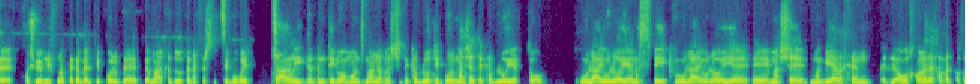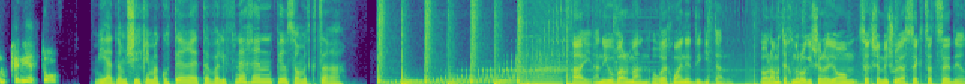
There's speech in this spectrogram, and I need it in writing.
וחושבים לפנות לקבל טיפול במערכת בריאות הנפש הציבורית, צר לי, תמתינו המון זמן, אבל כשתקבלו טיפול, מה שתקבלו יהיה טוב. אולי הוא לא יהיה מספיק ואולי הוא לא יהיה אה, מה שמגיע לכם לאורך כל הדרך, אבל, אבל הוא כן יהיה טוב. מיד נמשיך עם הכותרת, אבל לפני כן פרסומת קצרה. היי, אני יובל מן, עורך ynet דיגיטל. בעולם הטכנולוגי של היום צריך שמישהו יעשה קצת סדר.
